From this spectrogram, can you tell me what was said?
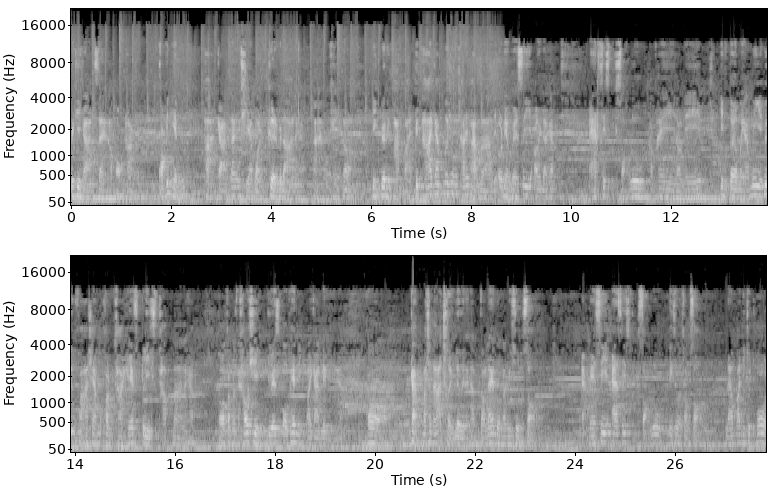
วิธีการแสดงทางออกทางความคิดเห็นผ่านการนั่งเชียร์บอลเกินเวลานะครับอ่าโอเค ก็อีกเรื่องหนึ่งผ่านไป ปิดท้ายครับเมื่อช่วงเช้าที่ผ่านมาลิโอเนลเมซี่เอาอีกแล้วครับ แอดซิสอีก 2 ลูกทำให้ตอนนี้อินเตอร์ไมอามี่เพิ่งคว้าแชมป์คอนคาเฮฟลีกคัพมานะครับ ก็กำลังจะเข้าชิง US Open อีกรายการหนึ่งนะครับก็กลับมาชนะเฉยเลยนะครับ ตอนแรกโดนนำอยู่ศูนย์สองแอดเมซี่แอดซิสสองลูกตีเสมอสองสองแล้วมาดีจุดโทษ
